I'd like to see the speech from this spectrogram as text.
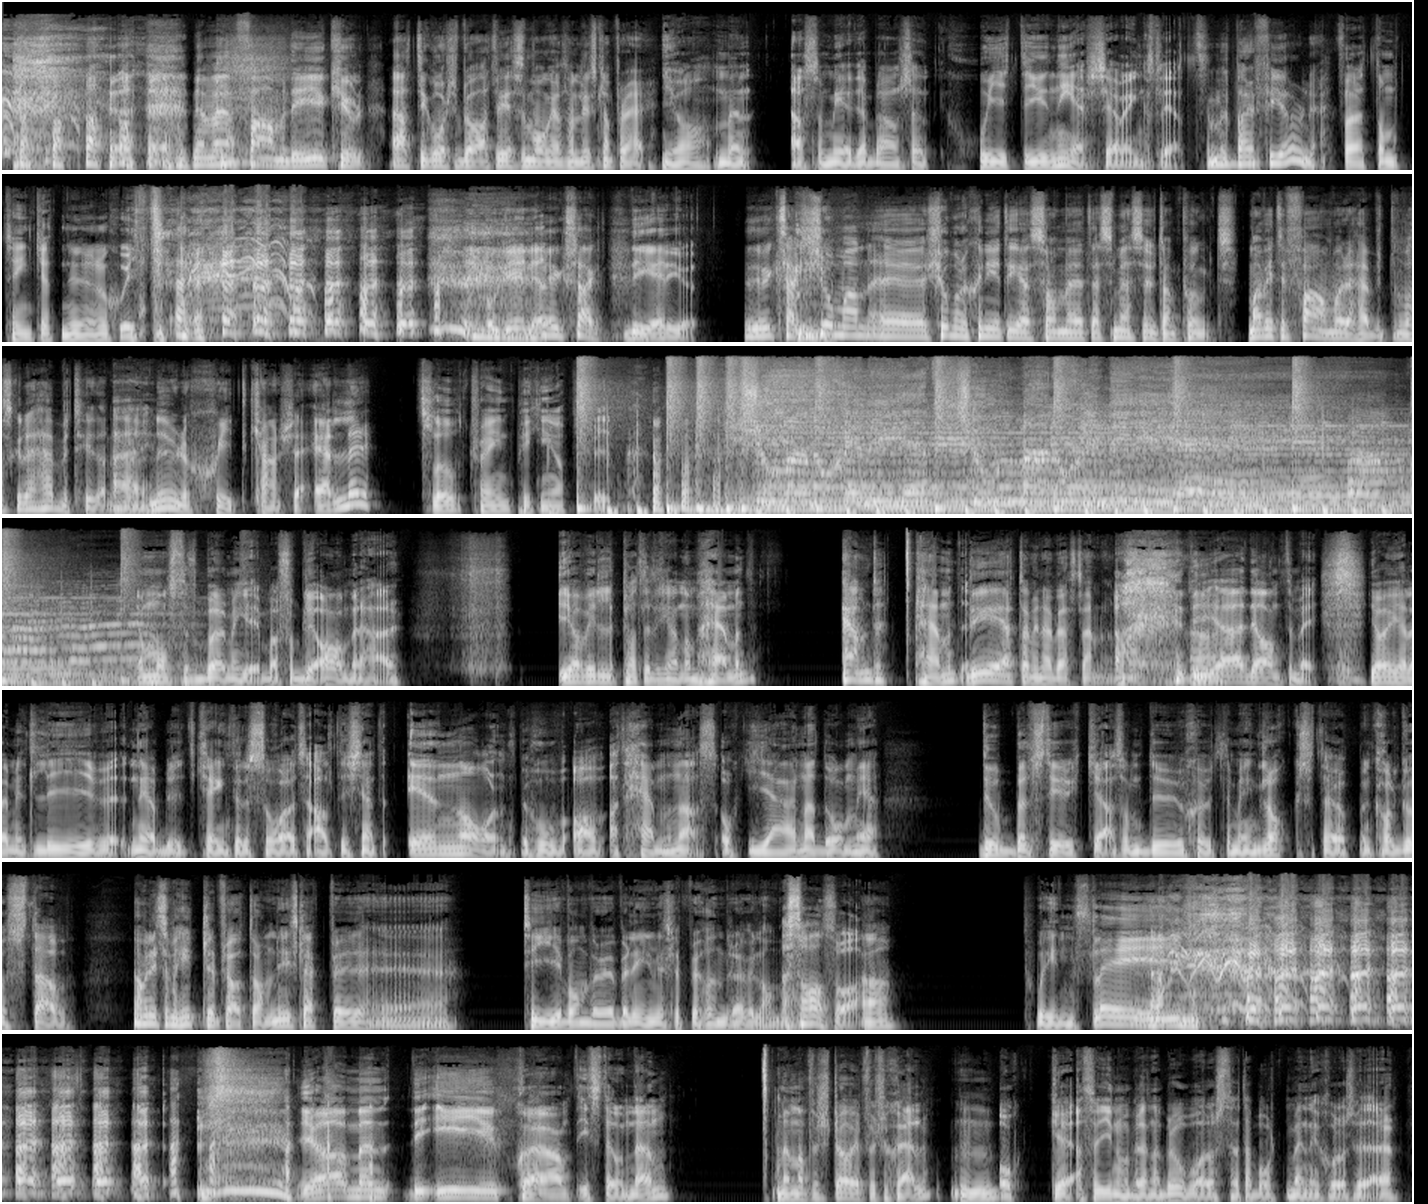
Nej men fan, men det är ju kul att det går så bra, att vi är så många som lyssnar på det här. Ja, men alltså mediebranschen skiter ju ner sig av ängslighet. Men varför gör de det? För att de tänker att nu är det nog skit. Och är att Exakt. det är det ju. Exakt. Schumann, eh, Schumann och geniet är som ett sms utan punkt. Man vet inte fan vad det här vad ska det här betyda. Nej. Nu är det nog skit kanske. Eller? Slow train picking up speed. Jag måste få börja med en grej bara för att bli av med det här. Jag vill prata lite grann om hämnd. Hämnd. Hämnd. Det är ett av mina bästa ämnen. Ja, det, ja. det har inte mig. Jag har hela mitt liv, när jag blivit kränkt eller sårad, så alltid känt ett enormt behov av att hämnas. Och gärna då med dubbel styrka. Alltså om du skjuter med en Glock så tar jag upp en Carl Gustav. Ja, men lite som Hitler pratade om. Ni släpper eh, tio bomber över Berlin, vi släpper hundra över London. Sa han så? Ja. Twin flame. ja, men det är ju skönt i stunden. Men man förstör ju för sig själv. Mm. Och, eh, alltså genom att bränna broar och stöta bort människor och så vidare.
